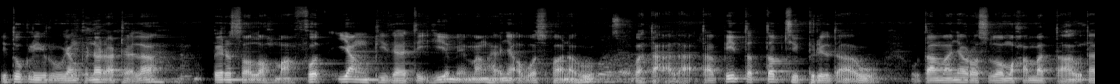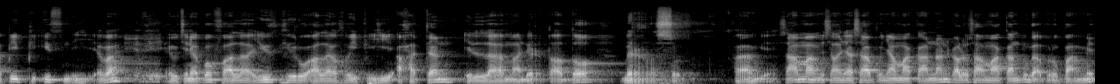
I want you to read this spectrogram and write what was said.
itu keliru. Yang benar adalah persoloh mahfud yang bidatihi memang hanya Allah Subhanahu wa taala. Tapi tetap Jibril tahu Utamanya Rasulullah Muhammad tahu, tapi biizni, ya Pak? Itu jenis apa? Fala yuzhiru ala ghaibihi ahadan illa tado berrasul. Paham ya? Sama misalnya saya punya makanan, kalau saya makan tuh nggak perlu pamit,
